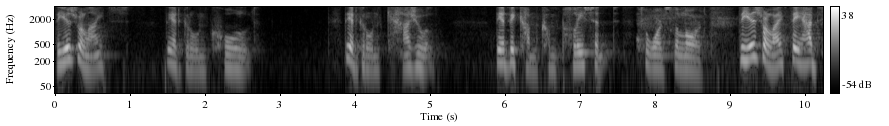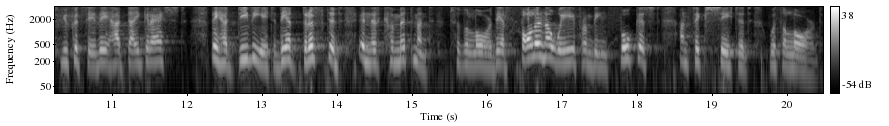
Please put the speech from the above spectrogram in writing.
The Israelites, they had grown cold. They had grown casual. They had become complacent towards the Lord. The Israelites, they had, you could say, they had digressed. They had deviated. They had drifted in their commitment to the Lord. They had fallen away from being focused and fixated with the Lord.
